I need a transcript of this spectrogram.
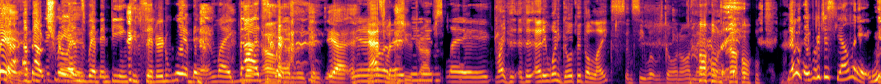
Coca- in. About Then trans in. women being considered women. Like that's Oh, when we can do Yeah. it. You know That's when what the I shoe mean? drops. Like right, did, did anyone go through the likes and see what was going on there? oh Like, no. no, they were just yelling.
